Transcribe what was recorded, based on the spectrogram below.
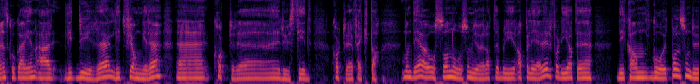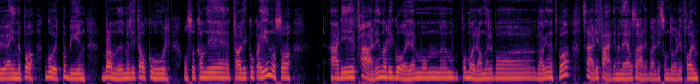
Mens kokain er litt dyrere, litt fjongere, kortere rustid. Kortere effekt, da. Men det er jo også noe som gjør at det blir appellerer, fordi at det de kan gå ut på, som du er inne på, gå ut på byen, blande det med litt alkohol, og så kan de ta litt kokain, og så er de ferdige når de går hjem om, på morgenen eller på dagen etterpå, så er de ferdige med det, og så er de bare litt sånn dårlig form.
